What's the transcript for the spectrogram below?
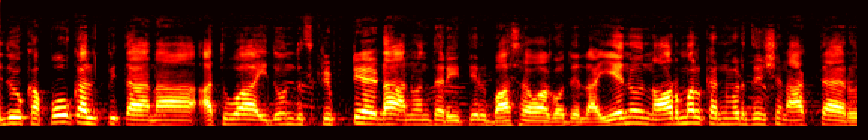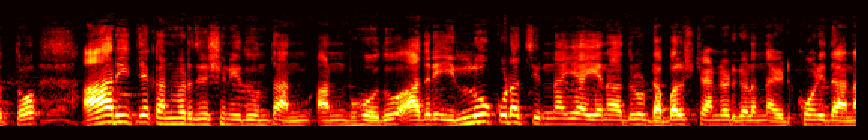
ಇದು ಕಪೋಕಲ್ಪಿತಾನ ಅಥವಾ ಇದೊಂದು ಸ್ಕ್ರಿಪ್ಟೆಡ್ ಅನ್ನುವಂಥ ರೀತಿಯಲ್ಲಿ ಭಾಸವಾಗೋದಿಲ್ಲ. ಏನು ನಾರ್ಮಲ್ ಕನ್ವರ್ಸೇಷನ್ ಆಗ್ತಾ ಇರುತ್ತೋ ಆ ರೀತಿಯ ಕನ್ವರ್ಸೇಷನ್ ಇದು ಅಂತ ಅನ್, ಅನ್ಬಹುದು. ಆದರೆ ಇಲ್ಲೂ ಕೂಡ ಚಿನ್ನಯ್ಯ ಏನಾದರೂ ಡಬಲ್ ಸ್ಟ್ಯಾಂಡರ್ಡ್ಗಳನ್ನು ಇಟ್ಕೊಂಡಿದ್ದಾನ.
